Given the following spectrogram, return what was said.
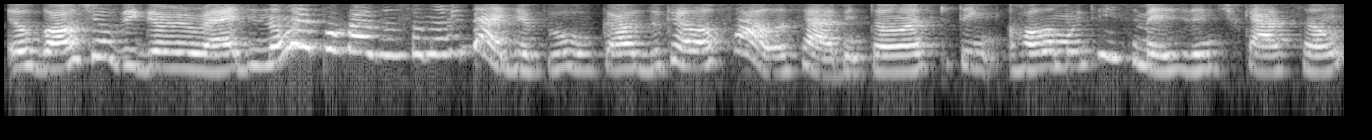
eu gosto de ouvir Girl Red não é por causa da sonoridade, é por causa do que ela fala, sabe? Então eu acho que tem, rola muito isso mesmo de identificação.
